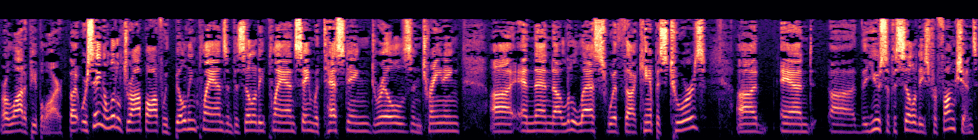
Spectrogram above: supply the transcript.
or a lot of people are. But we're seeing a little drop off with building plans and facility plans, same with testing, drills, and training, uh, and then a little less with uh, campus tours. Uh, and uh, the use of facilities for functions,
